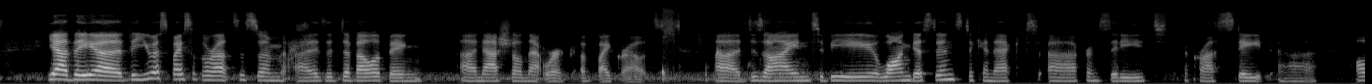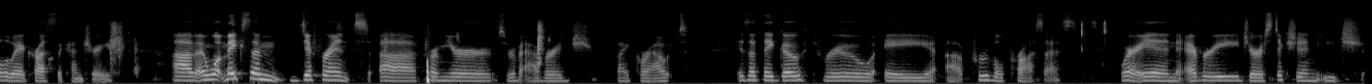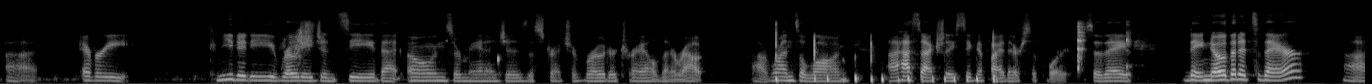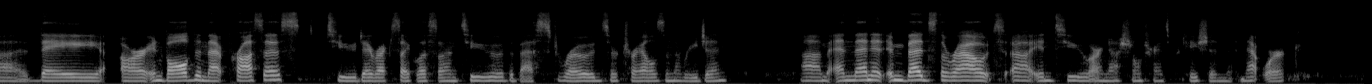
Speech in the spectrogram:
Yeah, the uh, the U.S. bicycle route system uh, is a developing uh, national network of bike routes. uh, designed to be long distance to connect uh, from city t- across state uh, all the way across the country. Um, and what makes them different uh, from your sort of average bike route is that they go through a uh, approval process wherein every jurisdiction, each uh, every community road agency that owns or manages a stretch of road or trail that a route uh, runs along uh, has to actually signify their support. So they they know that it's there. Uh, they are involved in that process to direct cyclists onto the best roads or trails in the region. Um, and then it embeds the route uh, into our national transportation network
